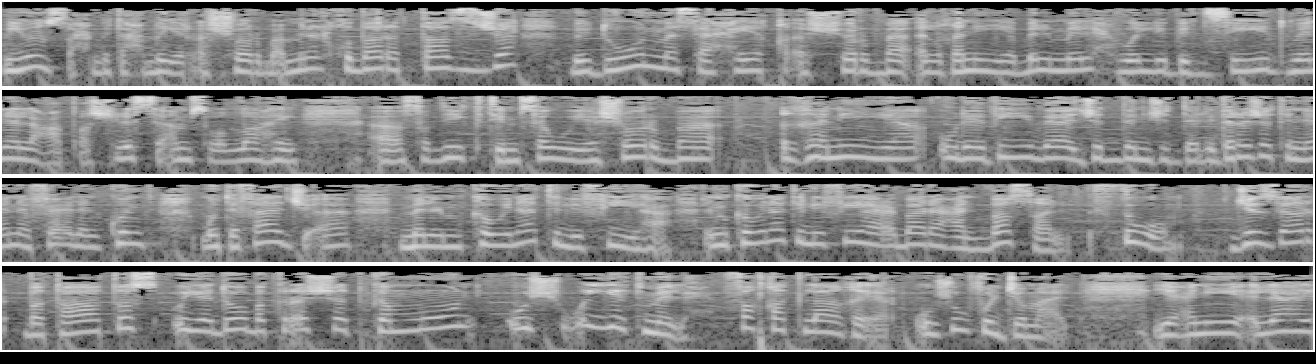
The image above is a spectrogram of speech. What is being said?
بينصح بتحضير الشوربة من الخضار الطازجة بدون مساحيق الشوربة الغنية بالملح واللي بتزيد من العطش. لسه أمس والله آه، صديقتي مسوية شوربة غنية ولذيذة جدا جدا لدرجة أني أنا فعلا كنت متفاجئة من المكونات اللي فيها. المكونات اللي فيها عبارة عن بصل ثوم جزر بطاطس ويا دوبك رشة كمون وشوية ملح. فقط لا غير. وشوفوا الجمال. يعني لا هي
